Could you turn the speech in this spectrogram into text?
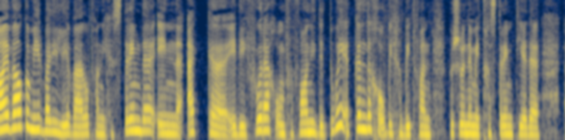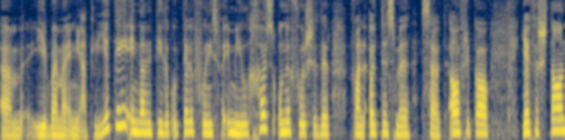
Baie welkom hier by die leefwêreld van die gestremde en ek uh, het die voorreg om vir Fanie de Tooi, 'n kundige op die gebied van persone met gestremthede, um hier by my in die ateljee te en dan natuurlik ook telefonies vir Emile Gous, ondervoorsitter van Autisme Suid-Afrika. Jy verstaan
